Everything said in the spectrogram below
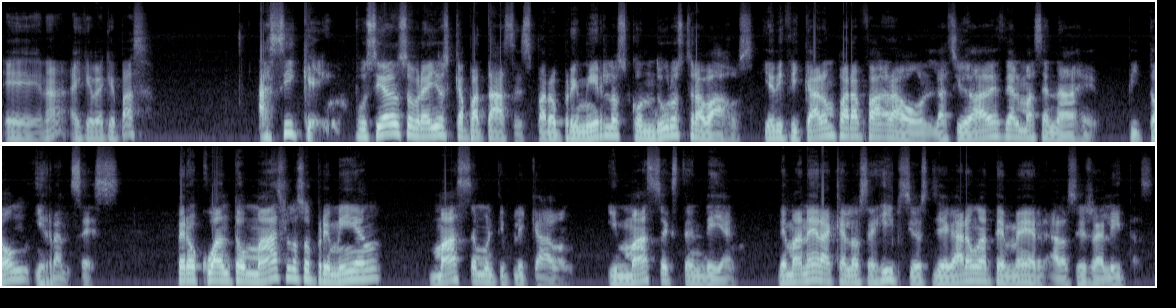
eh, nada, hay que ver qué pasa. Así que pusieron sobre ellos capataces para oprimirlos con duros trabajos y edificaron para Faraón las ciudades de almacenaje, Pitón y Ramsés. Pero cuanto más los oprimían, más se multiplicaban y más se extendían de manera que los egipcios llegaron a temer a los israelitas.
